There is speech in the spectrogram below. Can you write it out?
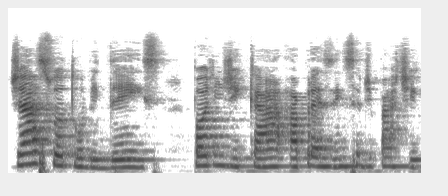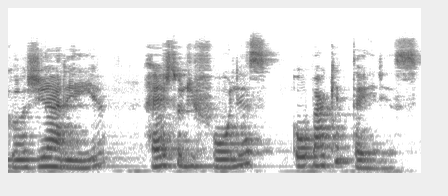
Já a sua turbidez pode indicar a presença de partículas de areia, resto de folhas ou bactérias.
